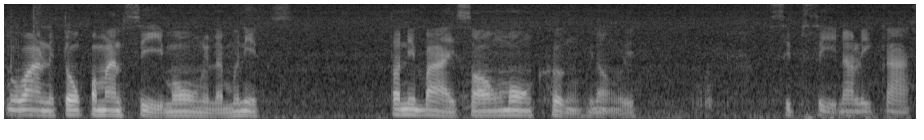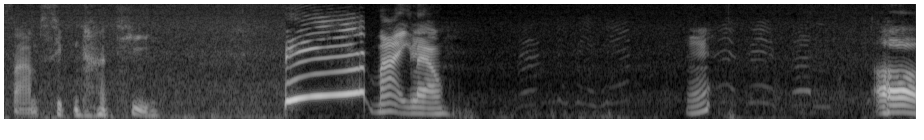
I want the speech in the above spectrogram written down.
เมื่อวานในตกประมาณสี่โมงนี่แหละมื้อนี้ตอนนี้บ่ายสองโมงครึ่งพี่น้องเอ้ยสิบสี่นาฬิกาสามสิบนาทีปี๊บมาอีกแล้วเออ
